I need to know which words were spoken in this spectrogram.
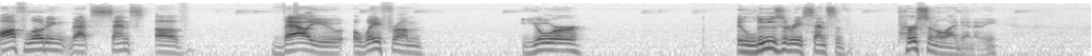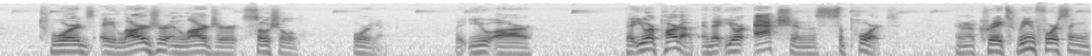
Offloading that sense of value away from your illusory sense of personal identity towards a larger and larger social organ that you are that you are part of and that your actions support and it creates reinforcing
